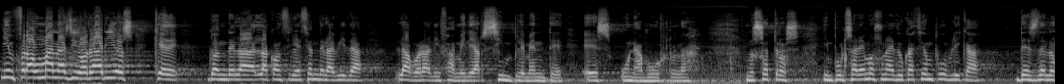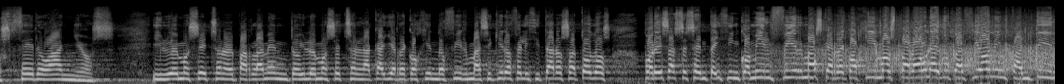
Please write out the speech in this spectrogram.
infrahumanas y horarios que donde la, la conciliación de la vida laboral y familiar simplemente es una burla. Nosotros impulsaremos una educación pública desde los cero años y lo hemos hecho en el Parlamento y lo hemos hecho en la calle recogiendo firmas y quiero felicitaros a todos por esas 65.000 firmas que recogimos para una educación infantil.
